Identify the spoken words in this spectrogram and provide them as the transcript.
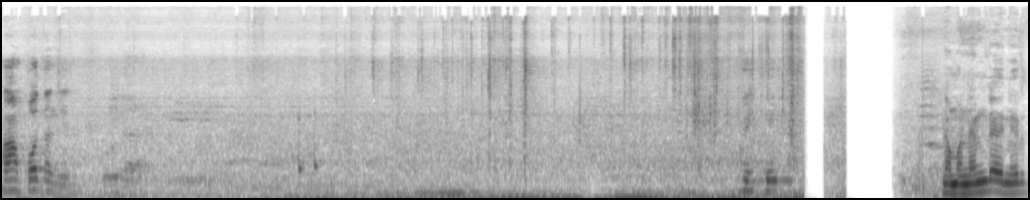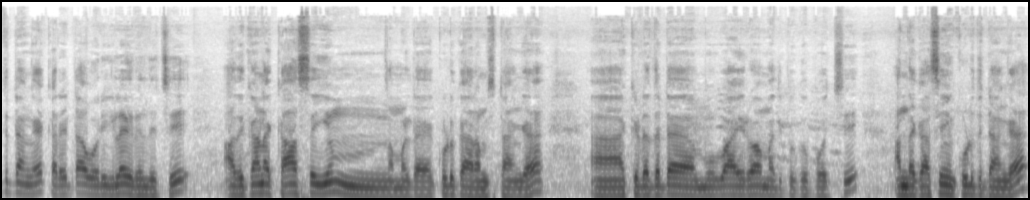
ஆ? போத்தான் சரி நம்ம நண்டை நிறுத்திட்டாங்க. கரெக்டாக ஒரு கிலோ இருந்துச்சு. அதுக்கான காசையும் நம்மள்ட்ட கொடுக்க ஆரம்பிச்சிட்டாங்க. கிட்டத்தட்ட மூவாயிரரூவா மதிப்புக்கு போச்சு. அந்த காசையும் கொடுத்துட்டாங்க.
